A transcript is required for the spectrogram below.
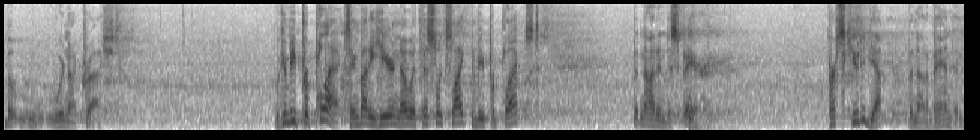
but we're not crushed. We can be perplexed. Anybody here know what this looks like to be perplexed? but not in despair. Persecuted, yep, but not abandoned.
